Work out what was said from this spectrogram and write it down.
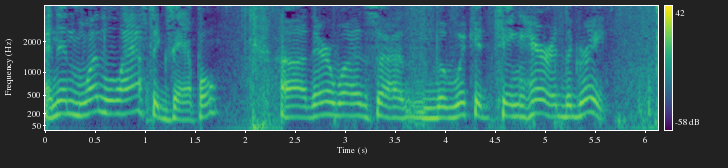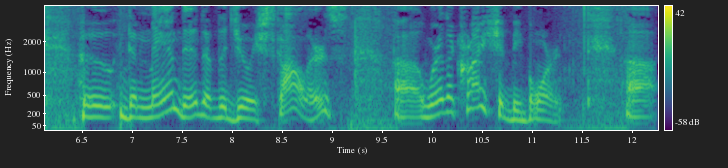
And then one last example, uh, there was uh, the wicked King Herod the Great who demanded of the Jewish scholars uh, where the Christ should be born. Uh,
